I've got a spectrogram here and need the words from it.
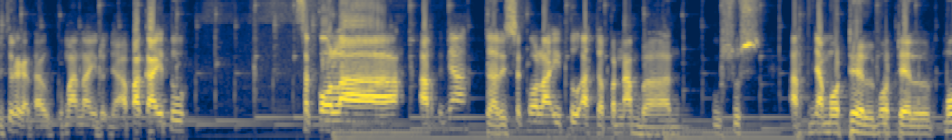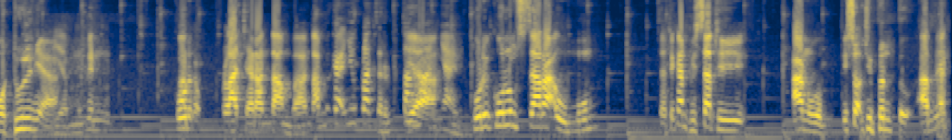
jujur nggak tahu ke mana induknya. Apakah itu sekolah artinya dari sekolah itu ada penambahan khusus artinya model-model modulnya Ya mungkin Kur- pelajaran tambahan, tapi kayaknya pelajaran utamanya itu. kurikulum secara umum jadi kan bisa di anu isok dibentuk artinya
